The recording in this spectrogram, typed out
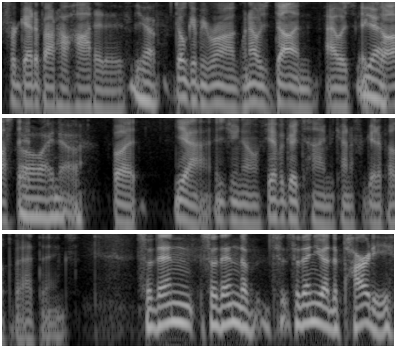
forget about how hot it is. Yeah. Don't get me wrong. When I was done, I was Yeah. exhausted. Oh, I know. But yeah, as you know, if you have a good time, you kind of forget about the bad things. So then, so then the, so then you had the party.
